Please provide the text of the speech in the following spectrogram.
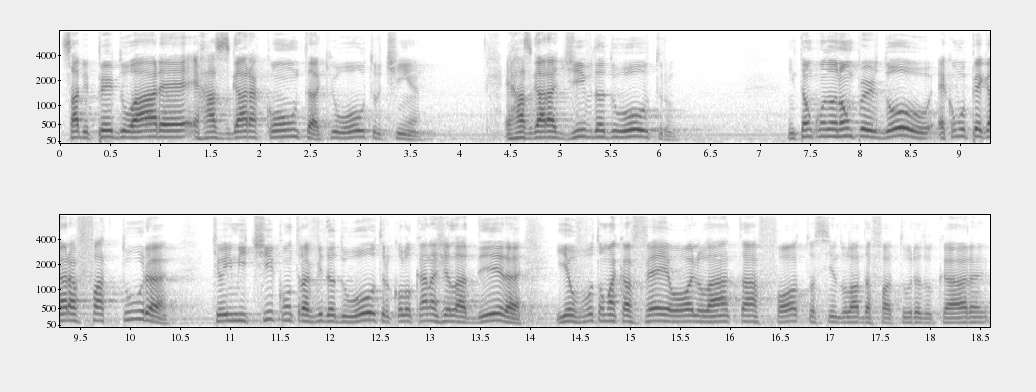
Sabe, perdoar é, é rasgar a conta que o outro tinha, é rasgar a dívida do outro. Então, quando eu não perdoo, é como pegar a fatura que eu emiti contra a vida do outro, colocar na geladeira e eu vou tomar café, eu olho lá, tá a foto assim do lado da fatura do cara,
